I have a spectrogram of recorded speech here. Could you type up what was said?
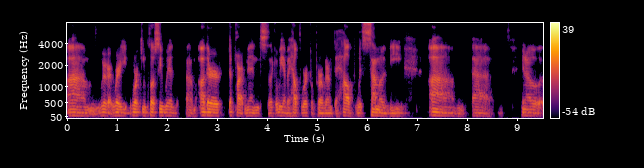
Um, we're, we're working closely with um, other departments, like we have a health worker program to help with some of the um, uh, you know,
